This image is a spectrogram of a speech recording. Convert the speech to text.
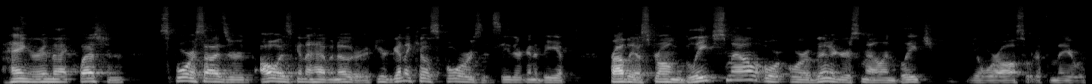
hanger in that question, sporicides are always going to have an odor. If you're going to kill spores, it's either going to be a probably a strong bleach smell or, or a vinegar smell. And bleach, you know, we're all sort of familiar with,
